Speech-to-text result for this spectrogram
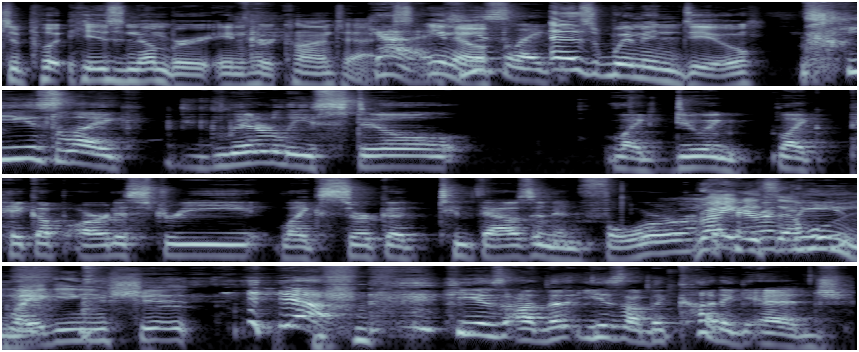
to put his number in her contacts. Yeah, you know, like- as women do. He's like literally still like doing like pickup artistry like circa 2004 Right, it's that whole like, negging shit. yeah he is on the he is on the cutting edge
